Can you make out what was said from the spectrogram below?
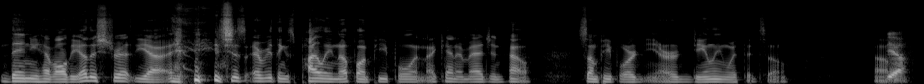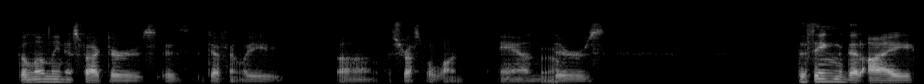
then you have all the other stress. Yeah, it's just everything's piling up on people, and I can't imagine how some people are are dealing with it. So, um, Yeah. The loneliness factor is, is definitely uh, a stressful one. And there's the thing that I,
